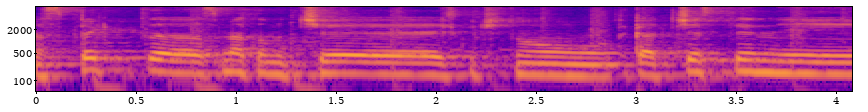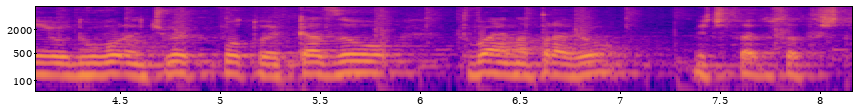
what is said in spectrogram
аспект а, смятам, че е изключително така честен и отговорен човек, каквото е казал, това е направил. Мисля, че това е достатъчно.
